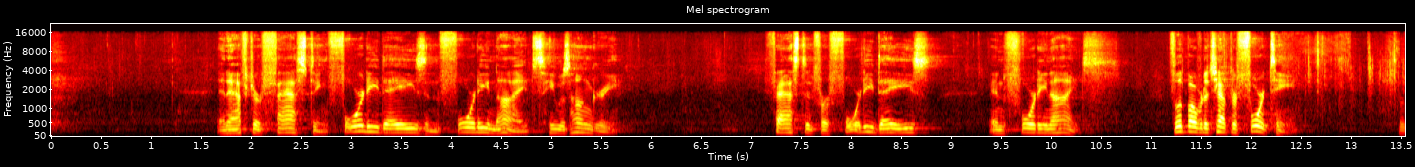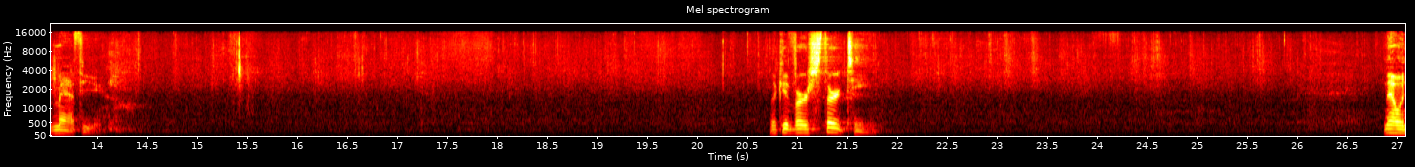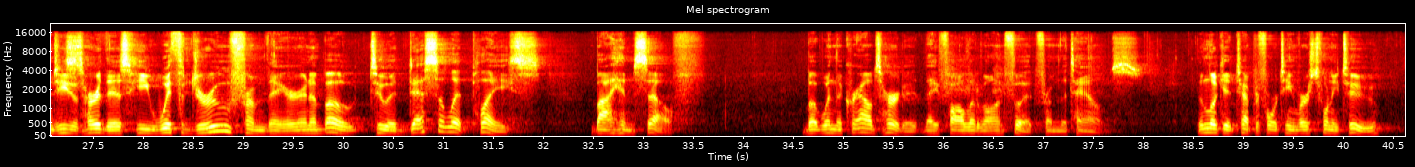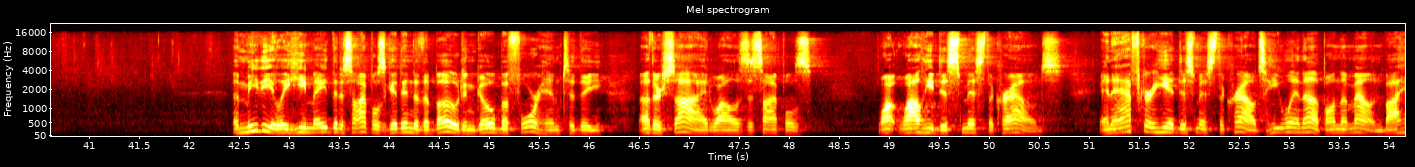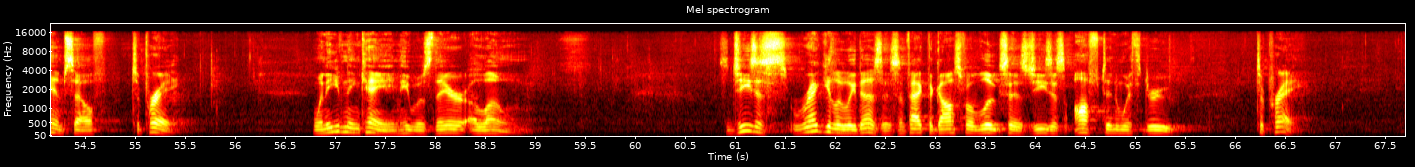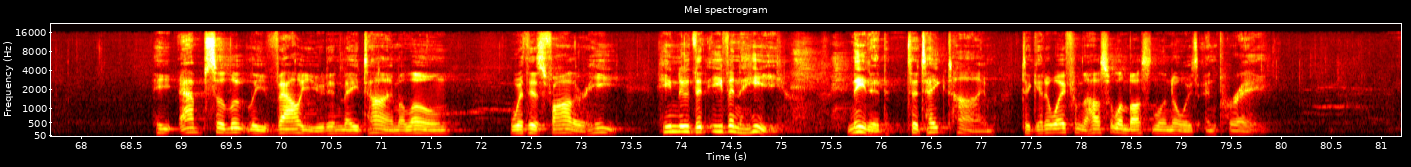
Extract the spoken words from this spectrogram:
And after fasting 40 days and 40 nights, he was hungry. Fasted for 40 days and 40 nights. Flip over to chapter 14 of Matthew. Look at verse 13. Now, when Jesus heard this, he withdrew from there in a boat to a desolate place by himself. But when the crowds heard it, they followed him on foot from the towns. Then look at chapter 14, verse 22. Immediately he made the disciples get into the boat and go before him to the other side while his disciples, while he dismissed the crowds. And after he had dismissed the crowds, he went up on the mountain by himself to pray. When evening came, he was there alone. So Jesus regularly does this. In fact, the Gospel of Luke says Jesus often withdrew to pray. He absolutely valued and made time alone with his Father. He, he knew that even he needed to take time to get away from the hustle and bustle and noise and pray.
